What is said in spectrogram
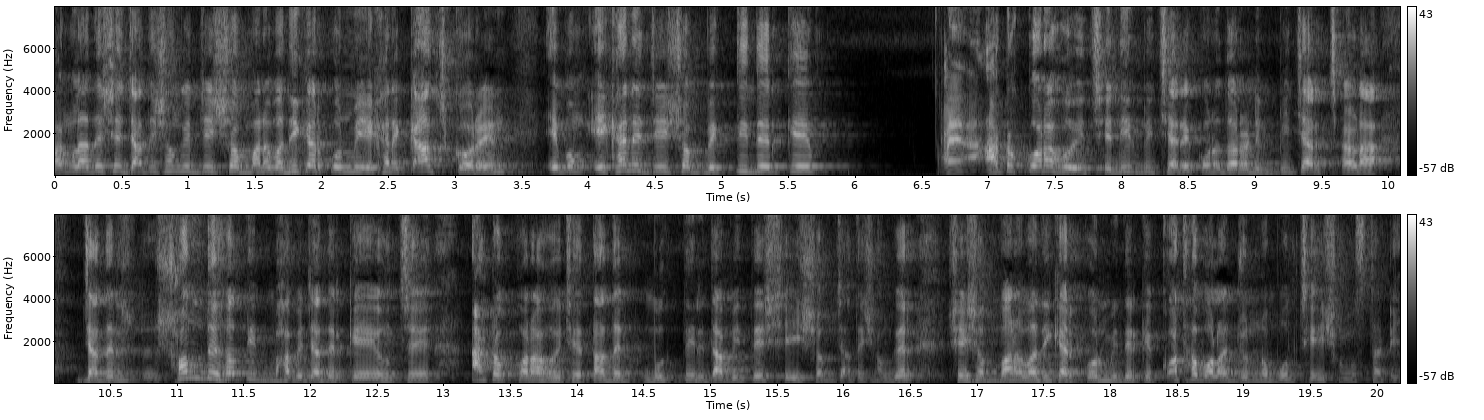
বাংলাদেশে জাতিসংঘের যেসব মানবাধিকার কর্মী এখানে কাজ করেন এবং এখানে যেসব ব্যক্তিদেরকে আটক করা হয়েছে নির্বিচারে কোনো ধরনের বিচার ছাড়া, যাদের সন্দেহাতীতভাবে যাদেরকে হচ্ছে আটক করা হয়েছে, তাদের মুক্তির দাবিতে সেই সব জাতিসংঘের, সেই সব মানবাধিকার কর্মীদেরকে কথা বলার জন্য বলছে এই সংস্থাটি।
